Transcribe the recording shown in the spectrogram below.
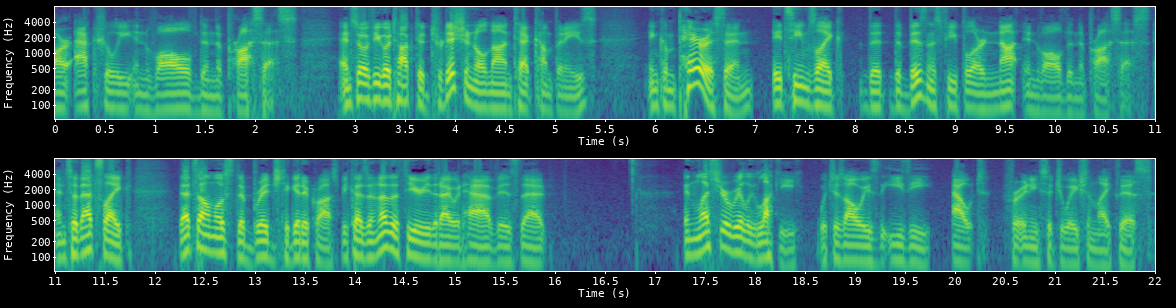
are actually involved in the process. And so if you go talk to traditional non tech companies, in comparison, it seems like the, the business people are not involved in the process. And so that's like, that's almost the bridge to get across. Because another theory that I would have is that unless you're really lucky, which is always the easy out for any situation like this,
